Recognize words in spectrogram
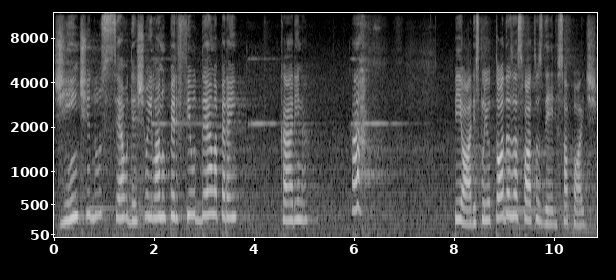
Gente do céu, deixa eu ir lá no perfil dela, peraí. Karina. Ah. Pior, excluiu todas as fotos dele, só pode.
